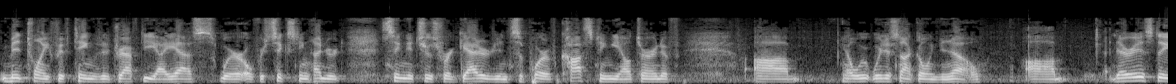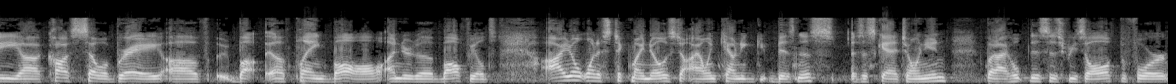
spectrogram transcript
mid 2015 with the draft EIS, where over 1,600 signatures were gathered in support of costing the alternative. Um, you know, we're we're just not going to know. Um, there is the uh, cause celebre of of playing ball under the ball fields. I don't want to stick my nose to Island County business as a Scatonian, but I hope this is resolved before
